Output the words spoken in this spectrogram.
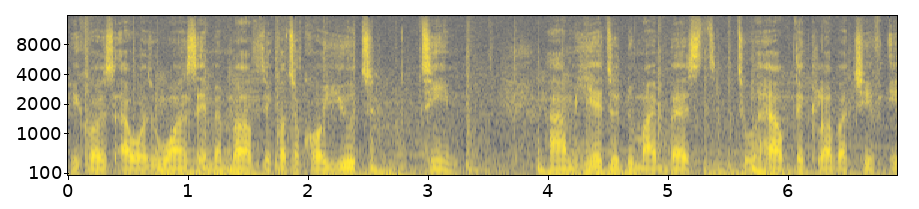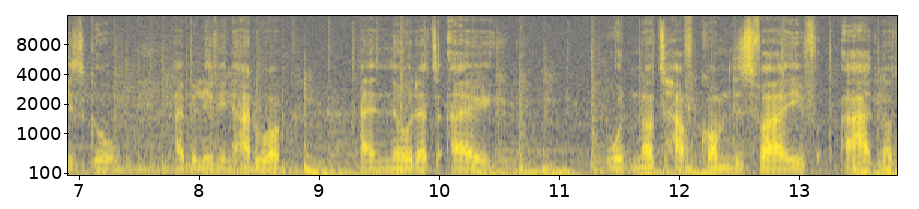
because I was once a member of the Kotoko youth team. I'm here to do my best to help the club achieve its goal. I believe in hard work. I know that I would not have come this far if I had not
